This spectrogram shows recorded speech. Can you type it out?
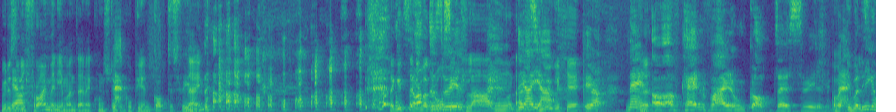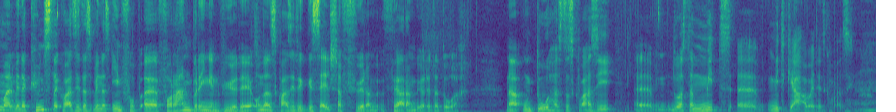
Würdest Ja. du dich freuen, wenn jemand deine Kunststücke Nein, kopieren? um Gottes Willen. Nein? da gibt es dann Um immer große Willen. Klagen und alles Mögliche. Ja, nein, auf keinen Fall, um Gottes Willen. Aber nein. überlege mal, wenn der Künstler quasi das, wenn das ihn vor, äh, voranbringen würde und das quasi die Gesellschaft fördern, fördern würde dadurch. Na, und du hast das quasi, äh, du hast da mit, äh, mitgearbeitet quasi. Ne?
